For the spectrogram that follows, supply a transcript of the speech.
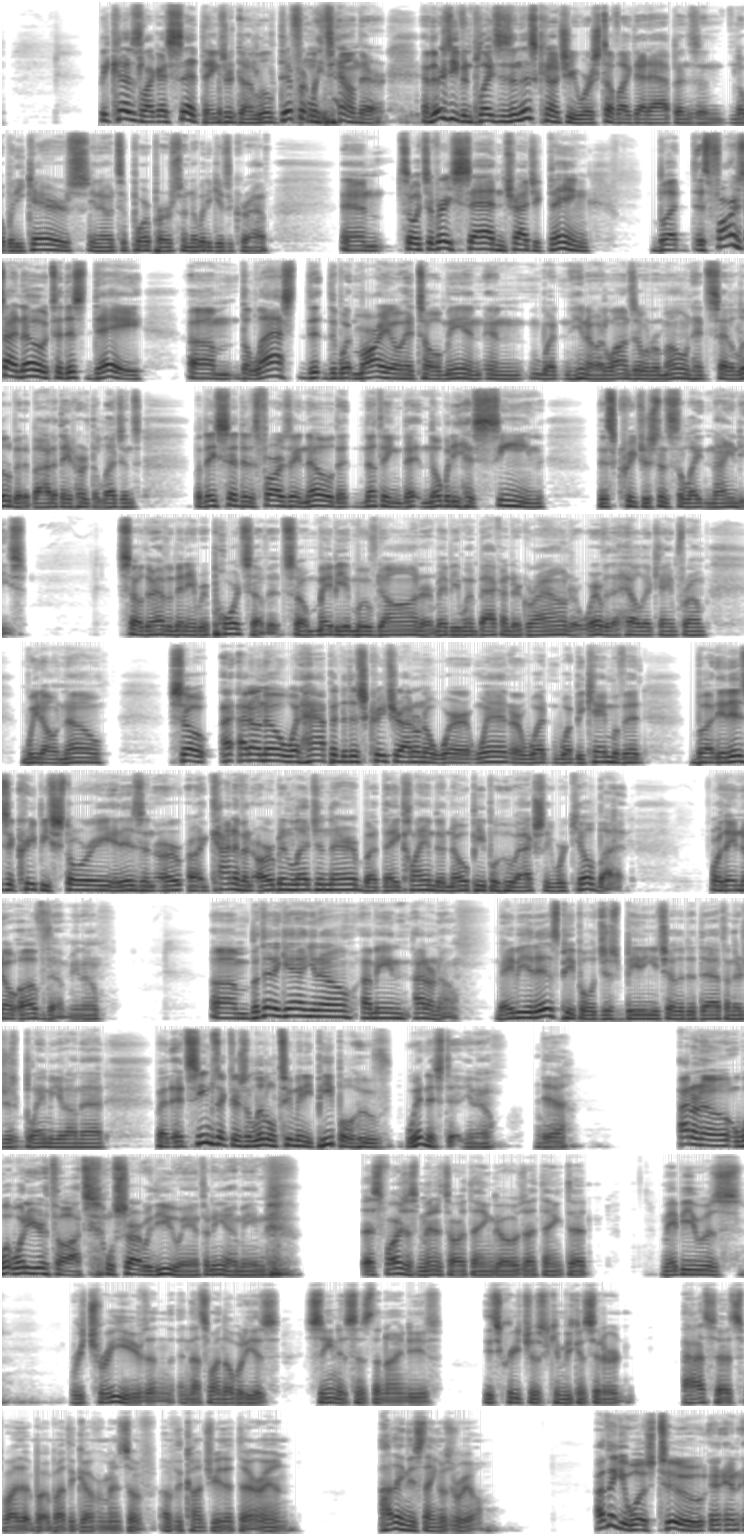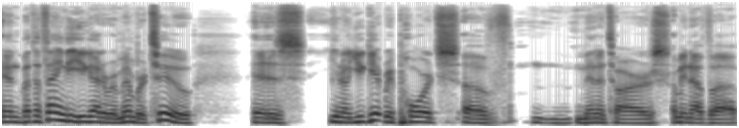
Because, like I said, things are done a little differently down there, and there's even places in this country where stuff like that happens, and nobody cares. You know, it's a poor person. Nobody gives a crap, and so it's a very sad and tragic thing. But as far as I know, to this day, um, the last what Mario had told me, and and what you know, Alonzo and Ramon had said a little bit about it. They'd heard the legends, but they said that as far as they know, that nothing that nobody has seen this creature since the late '90s. So there haven't been any reports of it. So maybe it moved on, or maybe it went back underground, or wherever the hell it came from. We don't know. So I, I don't know what happened to this creature. I don't know where it went or what what became of it. But it is a creepy story. It is an ur- uh, kind of an urban legend there. But they claim to know people who actually were killed by it, or they know of them. You know. Um, but then again, you know, I mean, I don't know. Maybe it is people just beating each other to death, and they're just blaming it on that. But it seems like there's a little too many people who've witnessed it. You know. Yeah. I don't know. What What are your thoughts? We'll start with you, Anthony. I mean, As far as this Minotaur thing goes, I think that maybe it was retrieved and, and that's why nobody has seen it since the 90s. These creatures can be considered assets by the by, by the governments of, of the country that they're in. I think this thing was real. I think it was too. And, and, and but the thing that you got to remember too is, you know, you get reports of minotaurs, I mean, of uh,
